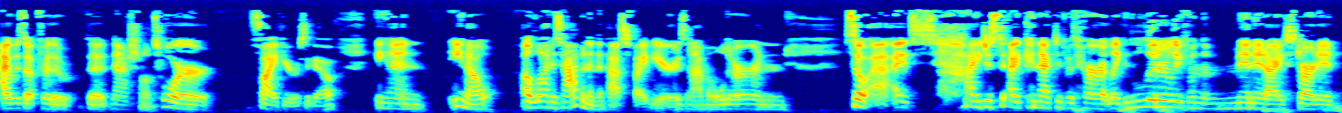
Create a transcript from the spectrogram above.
I was up for the the national tour five years ago, and you know, a lot has happened in the past five years, and I'm older, and so I, it's I just I connected with her like literally from the minute I started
